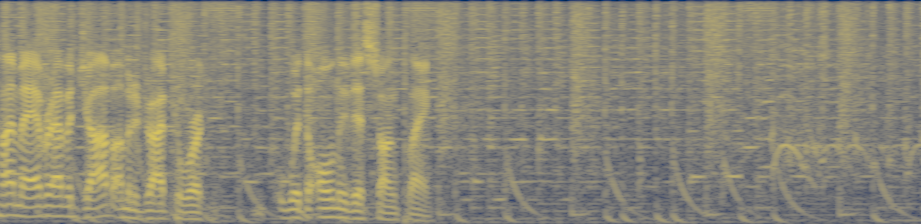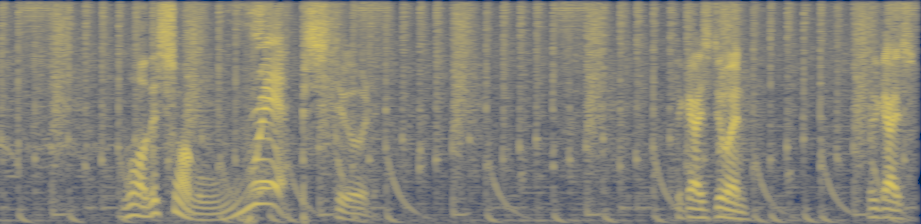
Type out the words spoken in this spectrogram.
time I ever have a job, I'm gonna drive to work with only this song playing. Whoa, this song rips, dude. The guy's doing, the guy's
